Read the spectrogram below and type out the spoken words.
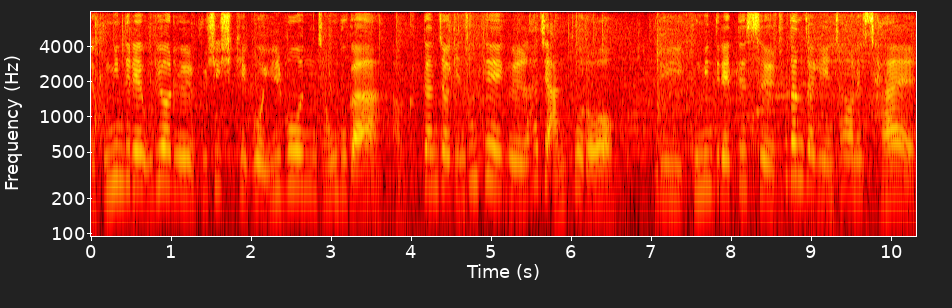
네, 국민들의 우려를 불식시키고 일본 정부가 어, 극단적인 선택을 하지 않도록 우리 국민들의 뜻을 초당적인 차원에서 잘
